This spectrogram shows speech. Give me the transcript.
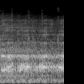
Ha ha ha!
